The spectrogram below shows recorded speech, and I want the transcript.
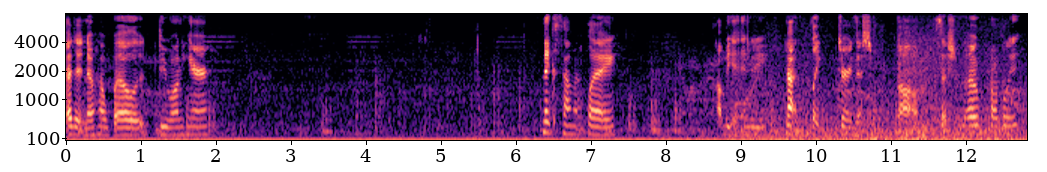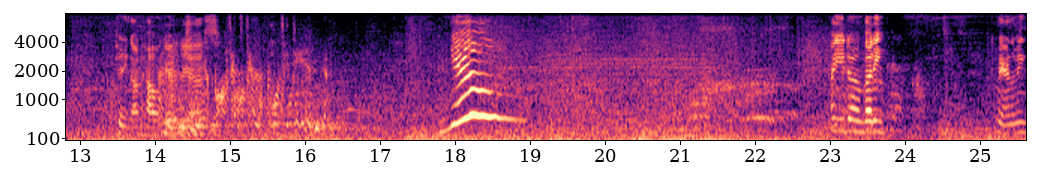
I didn't know how well it'd do on here. Next time I play, I'll be an engie. Not like during this um, session though, probably. Depending on how it engineer is. has teleported in. No! How you doing, buddy? Come here, let me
